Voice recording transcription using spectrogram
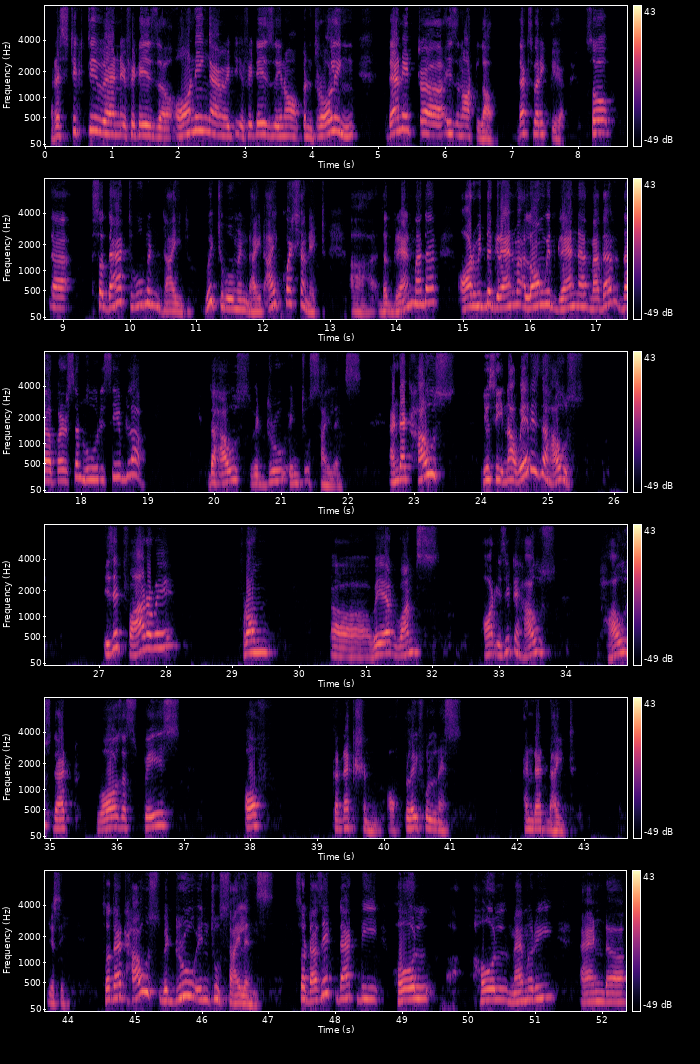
restrictive and if it is owning and if it is you know controlling, then it is not love. That's very clear. So so that woman died. Which woman died? I question it. the grandmother or with the grandma, along with grandmother, the person who received love. The house withdrew into silence. And that house, you see, now where is the house? Is it far away from uh, where once, or is it a house, house that was a space of connection, of playfulness, and that died, you see. So that house withdrew into silence. So does it that the whole, whole memory and uh,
